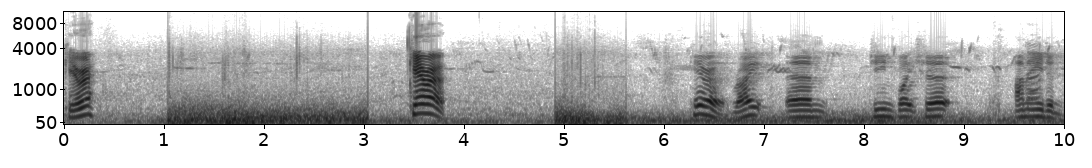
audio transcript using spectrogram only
Keira? Keira! Keira, right? Um, jeans, white shirt. I'm Aiden.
